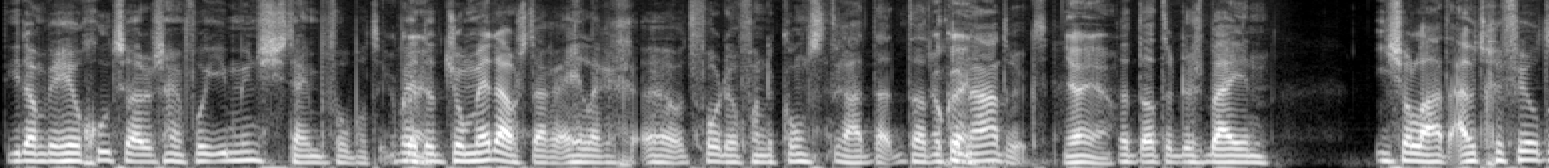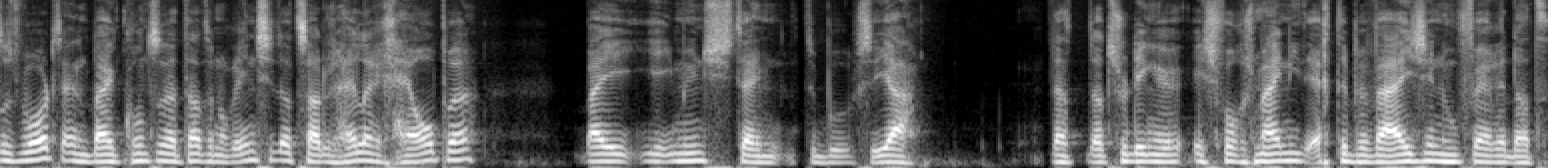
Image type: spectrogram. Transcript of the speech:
Die dan weer heel goed zouden zijn voor je immuunsysteem bijvoorbeeld. Ik weet dat John Meadows daar heel erg eh, het voordeel van de concentraat dat, dat benadrukt. Ja, ja. Dat, dat er dus bij een isolaat uitgefilterd wordt en bij een concentraat dat er nog in zit. Dat zou dus heel erg helpen bij je immuunsysteem te boosten. Ja, dat, dat soort dingen is volgens mij niet echt te bewijzen in hoeverre dat...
